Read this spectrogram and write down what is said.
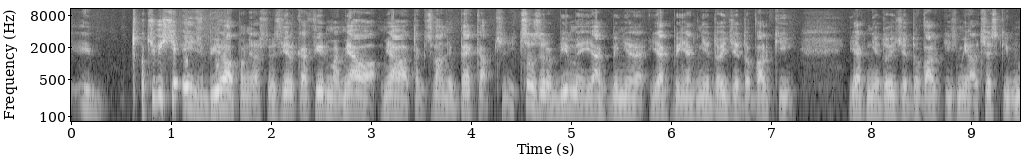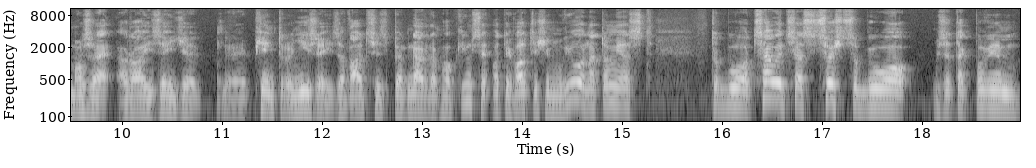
i Oczywiście HBO, ponieważ to jest wielka firma, miała, miała tak zwany backup, czyli co zrobimy, jakby nie, jakby jak nie dojdzie do walki jak nie dojdzie do walki z Michalczewskim, może Roy zejdzie e, piętro niżej, zawalczy z Bernardem Hawkinsem. O tej walce się mówiło, natomiast to było cały czas coś, co było, że tak powiem,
